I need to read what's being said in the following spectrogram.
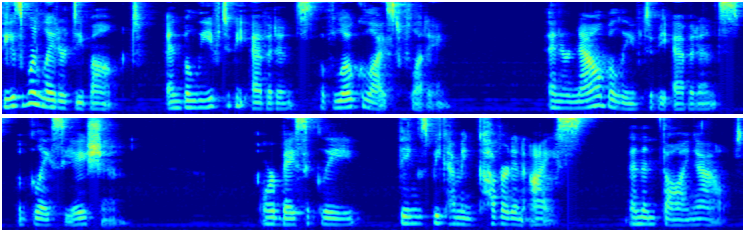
These were later debunked and believed to be evidence of localized flooding, and are now believed to be evidence of glaciation, or basically things becoming covered in ice and then thawing out.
